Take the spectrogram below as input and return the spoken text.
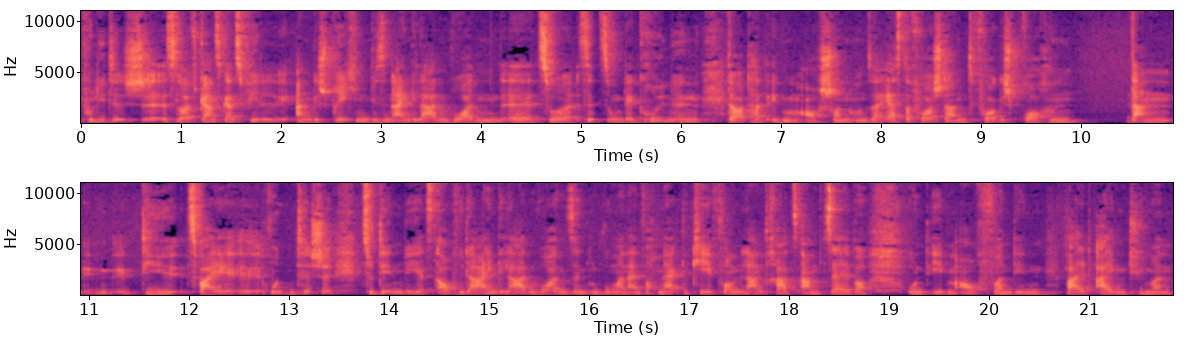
politisch, es läuft ganz, ganz viel an Gesprächen. Wir sind eingeladen worden äh, zur Sitzung der Grünen. Dort hat eben auch schon unser erster Vorstand vorgesprochen dann die zwei äh, runden Tische, zu denen wir jetzt auch wieder eingeladen worden sind und wo man einfach merkt, okay, vom Landratsamt selber und eben auch von den Waldeigentümern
